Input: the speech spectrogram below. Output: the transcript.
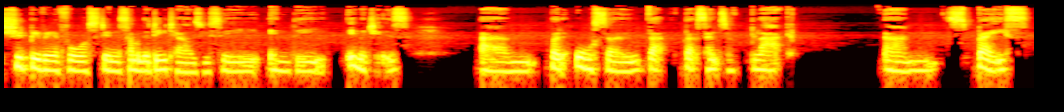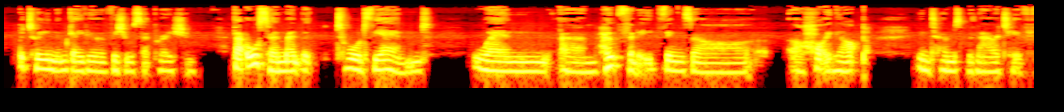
should be reinforced in some of the details you see in the images, um, but also that that sense of black um, space between them gave you a visual separation. That also meant that towards the end, when um, hopefully things are, are hotting up in terms of the narrative.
